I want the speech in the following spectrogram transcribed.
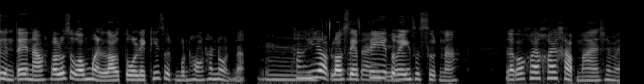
ตื่นเต้นนะเรารู้สึกว่าเหมือนเราตัวเล็กที่สุดบนท้องถนนอะอืมทั้งที่แบบเราเซข้ฟใจตี้ลยตัวเองสุดๆนะแล้วก็ค่อย ๆ ขับมาใช่ไหม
